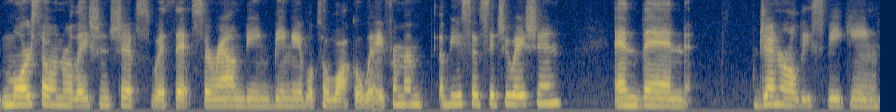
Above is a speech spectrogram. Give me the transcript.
more so in relationships with it surrounding being able to walk away from an abusive situation and then generally speaking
